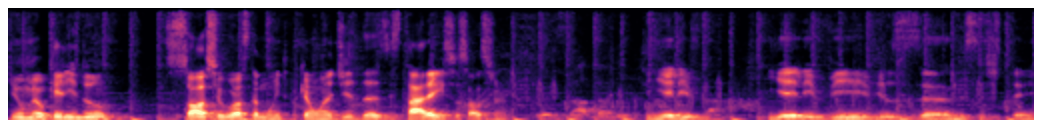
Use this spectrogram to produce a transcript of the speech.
que o meu querido sócio gosta muito porque é um Adidas Star, é isso, sócio? Exatamente. E ele, e ele vive usando esses tênis.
